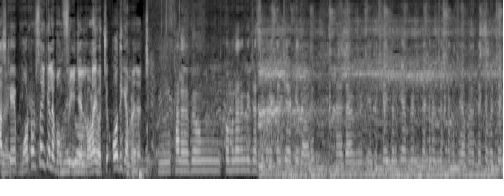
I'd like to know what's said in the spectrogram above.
আজকে মোটরসাইকেল এবং ফ্রিজের লড়াই হচ্ছে। ওদিকে আমরা যাচ্ছি। কালো এবং কমলা রঙের জার্সি পরে খেলছে একটি দল। সেই দলকে আমরা দেখানোর চেষ্টা করছি। আপনারা দেখতে পাচ্ছেন।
